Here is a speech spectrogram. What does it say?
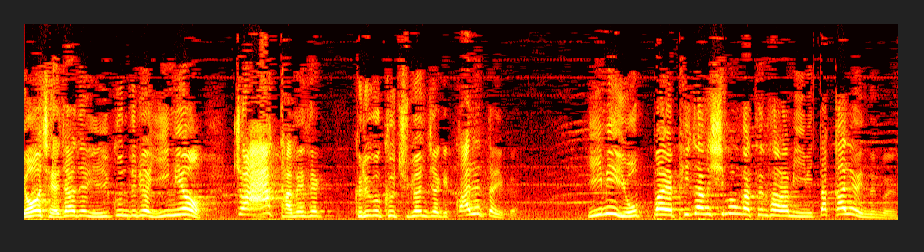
여 제자들 일꾼들이요, 이미요, 쫙 담에색, 그리고 그 주변 지역에 깔렸다니까요. 이미 요빠의 피장 시몬 같은 사람이 이미 딱 깔려 있는 거예요.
